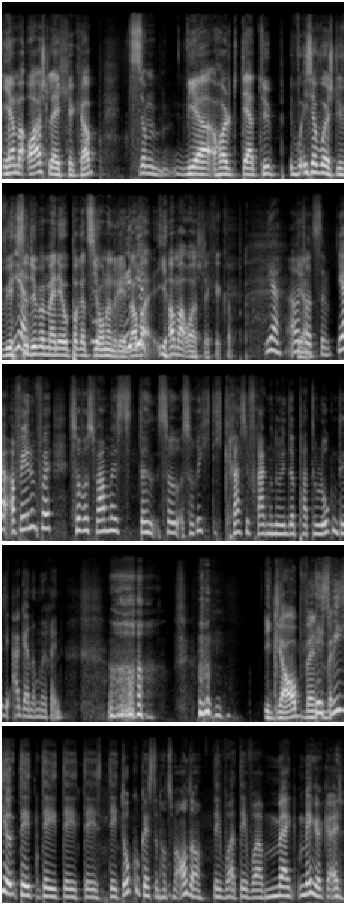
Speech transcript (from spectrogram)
Ich habe Arschlöcher gehabt, zum, wie halt der Typ, ist ja wurscht, ich will jetzt Ja. nicht über meine Operationen reden, Ja. aber ich habe Arschlöcher gehabt. Ja, aber Ja. trotzdem. Ja, auf jeden Fall, sowas war mal so, so richtig krasse Fragen, nur in der Pathologen, die die auch gerne mal reden. Ich glaube, wenn, Das Video, die, die, die, die, die Doku gestern hat es mir auch da. Die war, die war me mega geil.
